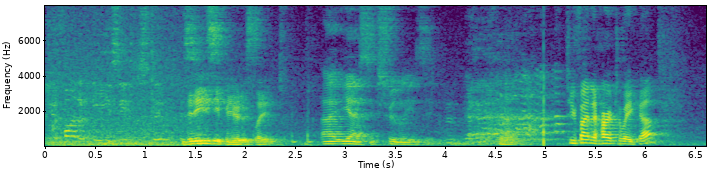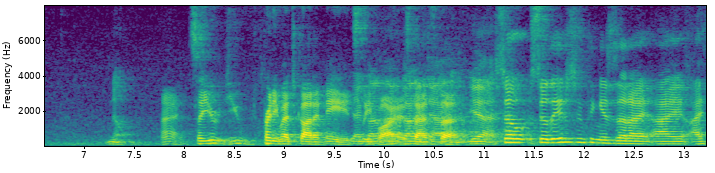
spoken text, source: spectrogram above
Do you find it easy to sleep? Is it easy for you to sleep? Uh, yes, extremely easy. Do you find it hard to wake up? No. All right. So you you pretty much got it made Yeah, sleep wise. That's the yeah. So so the interesting thing is that I, I I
